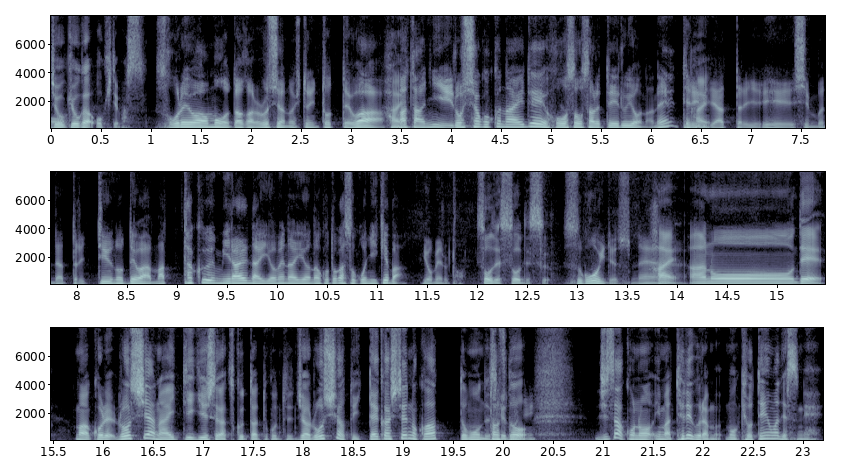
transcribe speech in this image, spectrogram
状況が起きてます。それはもうだからロシアの人にとっては、はいまさにロシア国内で放送されているようなね、テレビであったり、えー新聞であったりっていうのでは、全く見られない、読めないようなことがそこに行けば読めると、そうです、そうです。すごいですね。はい。あのーで、まあこれ、ロシアの IT 技術者が作ったってことで、じゃあロシアと一体化してるのかと思うんですけど実はこの今、テレグラム、もう拠点はですね、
